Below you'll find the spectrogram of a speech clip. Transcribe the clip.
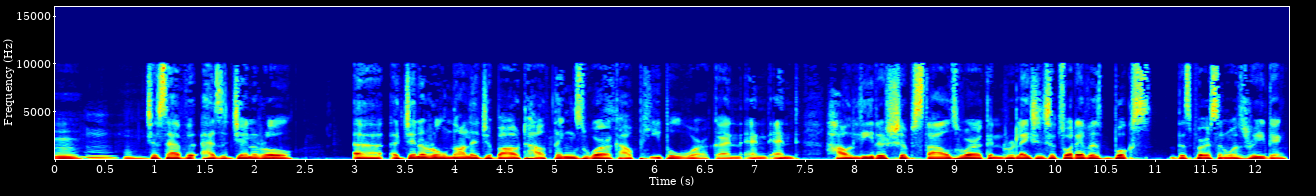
Mm. Just have a, has a general uh, a general knowledge about how things work, how people work, and and and how leadership styles work and relationships. Whatever books this person was reading.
